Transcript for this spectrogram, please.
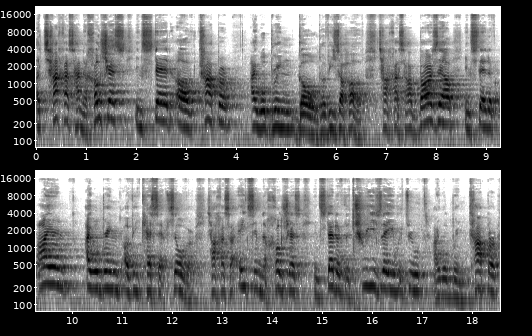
Atachas Hanachoshes, instead of copper, I will bring gold, avizahav. Tachas barzel, instead of iron, I will bring avi kesef, silver. Tachas ha'etzim nechoshes, instead of the trees they withdrew, I will bring copper.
